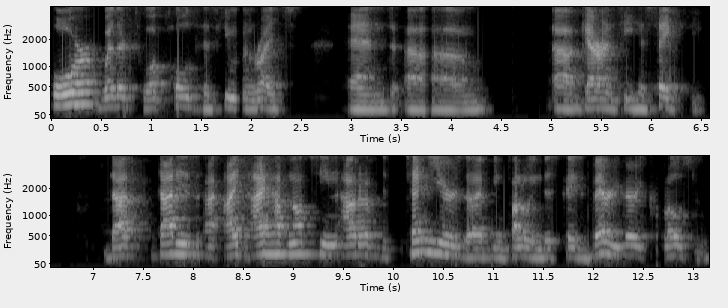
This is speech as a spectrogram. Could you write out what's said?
or whether to uphold his human rights and um, uh, guarantee his safety. That that is, I, I have not seen out of the 10 years that I've been following this case very, very closely.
